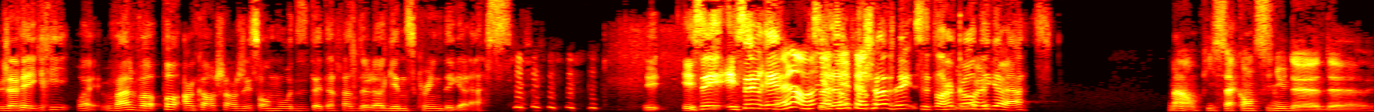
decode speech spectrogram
J'avais écrit, ouais, Valve va pas encore changer son maudite interface de login screen dégueulasse. et et c'est vrai, Ben non, ça ils ont n'a rien pas changé, c'est encore Ouais. dégueulasse. Non, puis ça continue de, de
